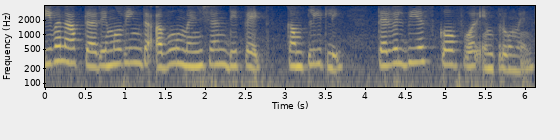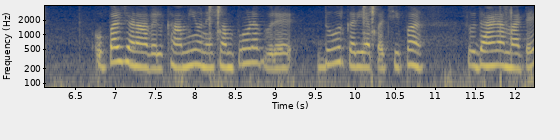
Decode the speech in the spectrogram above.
Even after removing the above mention defects completely there will be a scope for improvement. ઉપર જણાવેલ ખામીઓને સંપૂર્ણપૂરે દૂર કર્યા પછી પણ સુધારણા માટે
